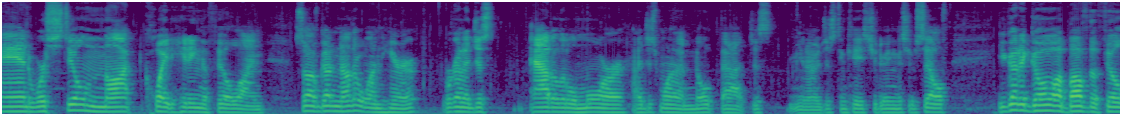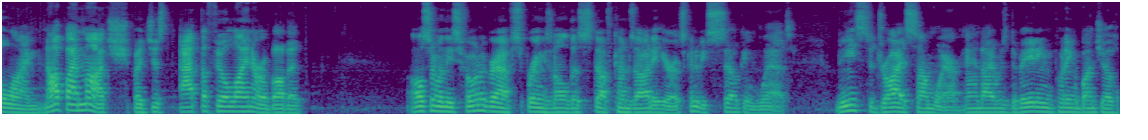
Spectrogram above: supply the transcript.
And we're still not quite hitting the fill line. So I've got another one here. We're to just add a little more. I just want to note that, just, you know, just in case you're doing this yourself. You got to go above the fill line. Not by much, but just at the fill line or above it. Also, when these phonograph springs and all this stuff comes out of here, it's going to be soaking wet. It needs to dry somewhere, and I was debating putting a bunch of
